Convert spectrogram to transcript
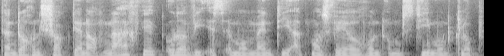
dann doch ein Schock, der noch nachwirkt? Oder wie ist im Moment die Atmosphäre rund ums Team und Club?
